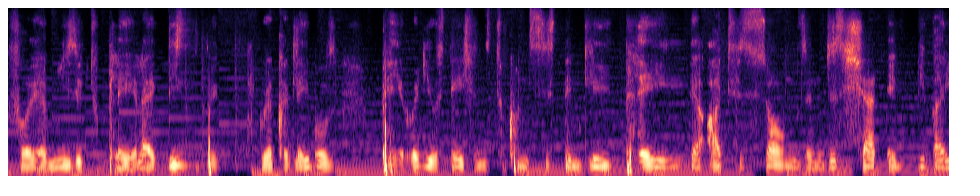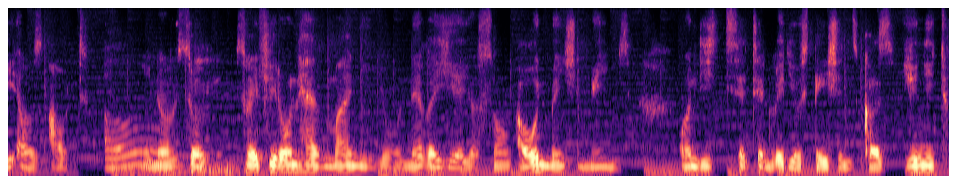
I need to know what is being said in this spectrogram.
for their music to play. Like these big record labels pay radio stations to consistently play their artists' songs and just shut everybody else out. Oh, You know, oh. so so if you don't have money, you'll never hear your song. I won't mention names on these certain radio stations because you need to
